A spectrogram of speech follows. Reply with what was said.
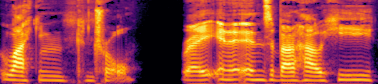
lacking control, right? And, it, and it's about how he,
